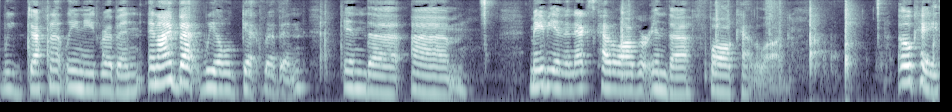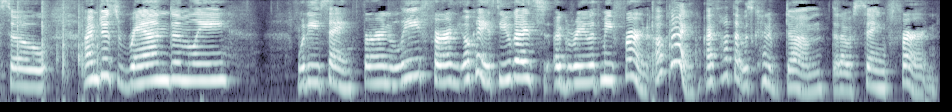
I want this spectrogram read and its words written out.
We definitely need ribbon, and I bet we'll get ribbon in the um, maybe in the next catalog or in the fall catalog. Okay, so I'm just randomly, what are you saying? Fern, leaf, fern. Okay, so you guys agree with me, fern. Okay, I thought that was kind of dumb that I was saying fern,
